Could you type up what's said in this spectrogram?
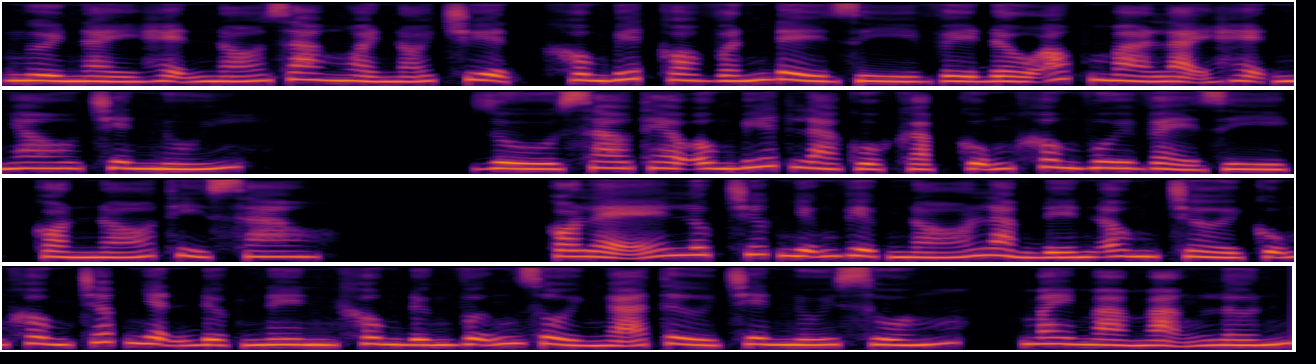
người này hẹn nó ra ngoài nói chuyện, không biết có vấn đề gì về đầu óc mà lại hẹn nhau trên núi. Dù sao theo ông biết là cuộc gặp cũng không vui vẻ gì, còn nó thì sao? Có lẽ lúc trước những việc nó làm đến ông trời cũng không chấp nhận được nên không đứng vững rồi ngã từ trên núi xuống, may mà mạng lớn,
